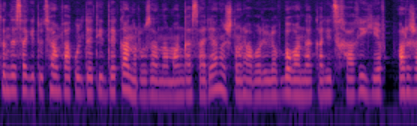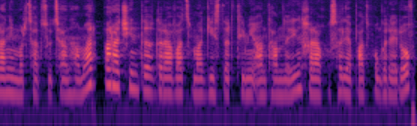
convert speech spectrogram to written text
Տնտեսագիտության ֆակուլտետի դեկան Ռուզանա Մանգասարյանը շնորհավորելով բովանդակալից խաղի եւ արժանի մրցակցության համար առաջին տեղ գրաված մագիստր թիմի անդամներին խրախուսել է պատվոգրերով,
